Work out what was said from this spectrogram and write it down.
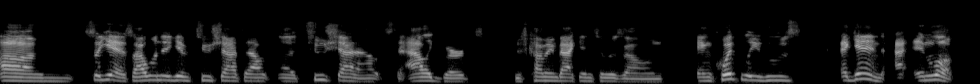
Um. So yeah. So I wanted to give two shots out, uh, two shout outs to Alec Burks, who's coming back into his own, and Quickley, who's again, and look,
